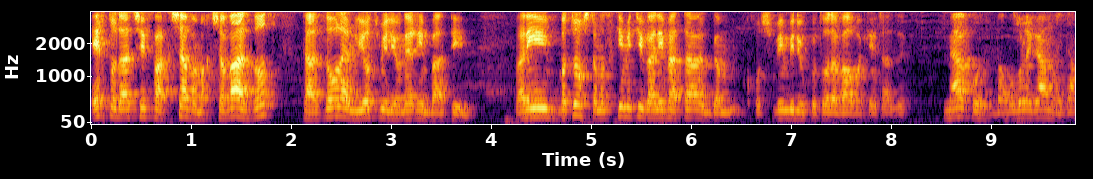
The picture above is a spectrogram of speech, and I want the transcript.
איך תודעת שפע עכשיו, המחשבה הזאת תעזור להם להיות מיליונרים בעתיד. ואני בטוח שאתה מסכים איתי ואני ואתה גם חושבים בדיוק אותו דבר בקטע הזה. מאה אחוז, ברור לגמרי. גם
